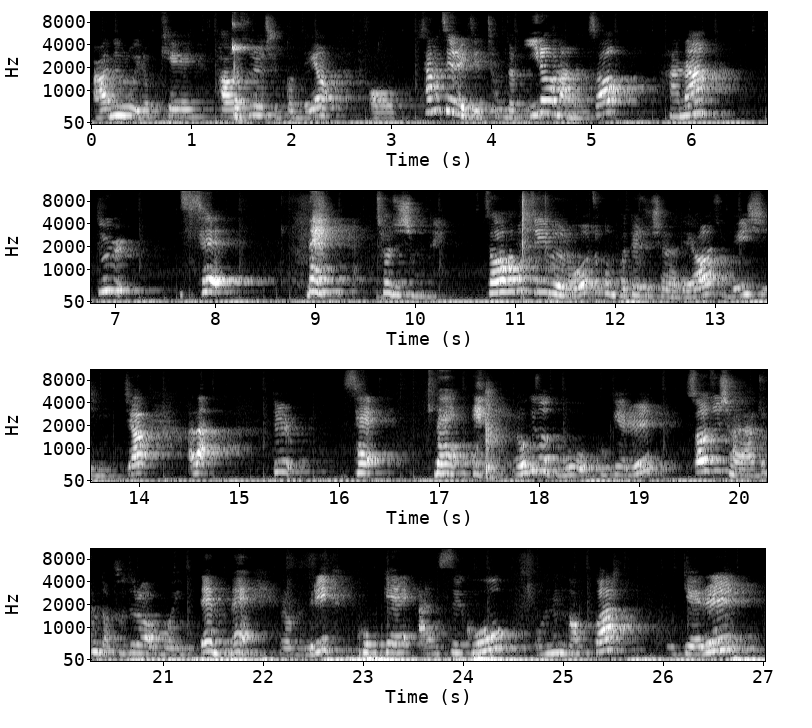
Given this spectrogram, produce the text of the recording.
안으로 이렇게 바운스를 줄 건데요. 어, 상체를 이제 점점 일어나면서 하나, 둘, 셋, 넷 쳐주시면 돼요. 그래서 허벅지 힘으로 조금 버텨주셔야 돼요. 준비 시작. 하나, 둘, 셋, 넷. 여기서도 고개를 써주셔야 좀 더 부드러워 보이기 때문에 여러분들이 고개 안 쓰고 오는 것과 고개를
